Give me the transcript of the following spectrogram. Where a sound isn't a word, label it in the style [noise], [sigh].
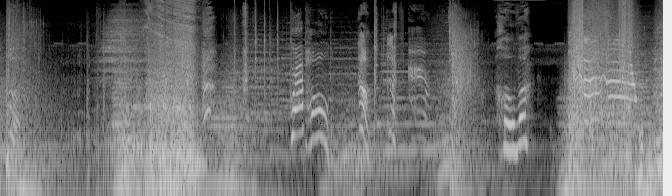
Oh. Hova.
